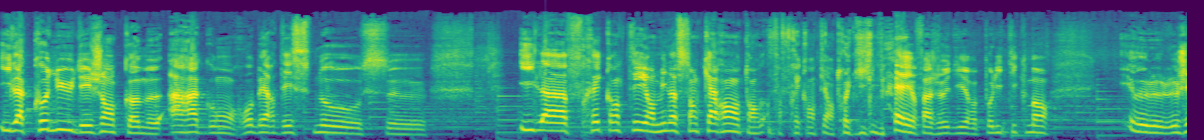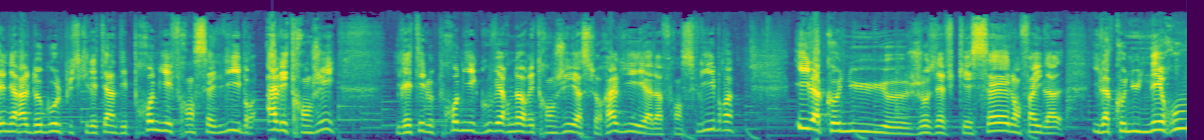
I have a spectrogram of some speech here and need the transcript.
Il a connu des gens comme Aragon, Robert Desnos. euh, il a fréquenté en 1940, en- enfin fréquenté entre guillemets, enfin je veux dire politiquement, euh, le général de Gaulle, puisqu'il était un des premiers Français libres à l'étranger. Il était le premier gouverneur étranger à se rallier à la France libre. Il a connu euh, Joseph Kessel, enfin il a, connu Nehru,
